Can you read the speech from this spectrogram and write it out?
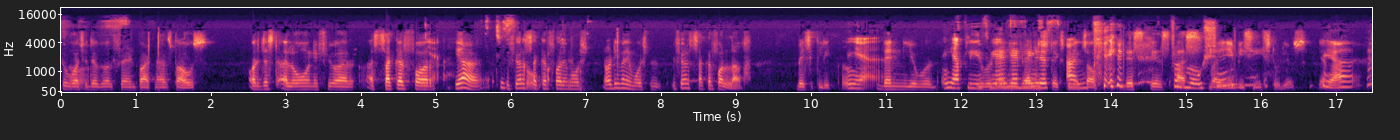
to watch with your girlfriend partner spouse or just alone if you are a sucker for yeah, Just if you're a go sucker for watch it. emotion not even emotional if you're a sucker for love basically Yeah, then you would yeah. Please, you would we are really getting this the experience of this is us by. ABC Studios yeah, Yeah,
